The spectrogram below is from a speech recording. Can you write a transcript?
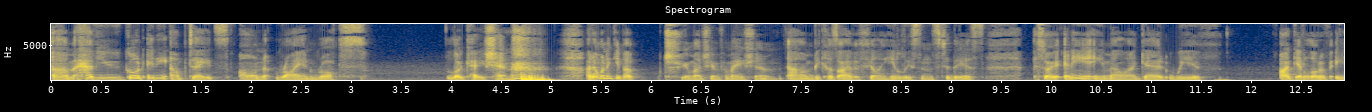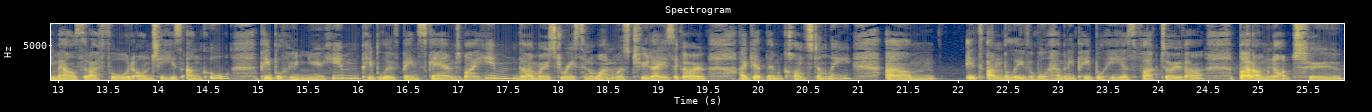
Um, have you got any updates on Ryan Roth's location? I don't want to give up too much information um, because I have a feeling he listens to this. So, any email I get with I get a lot of emails that I forward on to his uncle, people who knew him, people who've been scammed by him. The most recent one was two days ago. I get them constantly. Um, it's unbelievable how many people he has fucked over. But I'm not too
